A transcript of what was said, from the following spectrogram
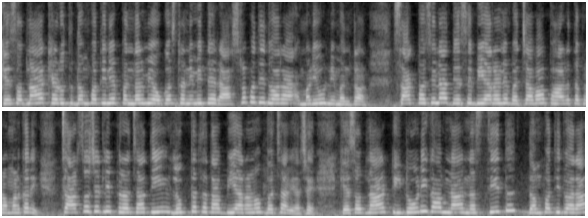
કેશોદના ખેડૂત દંપતીને પંદરમી ઓગસ્ટ નિમિત્તે રાષ્ટ્રપતિ દ્વારા મળ્યું નિમંત્રણ. શાકભાજીના દેશી બિયારણને બચાવવા ભારત ભ્રમણ કરી ચારસો જેટલી પ્રજાતિ લુપ્ત થતા બિયારણો બચાવ્યા છે. કેશોદના ટીટોડી ગામના નસ્તિત દંપતી દ્વારા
